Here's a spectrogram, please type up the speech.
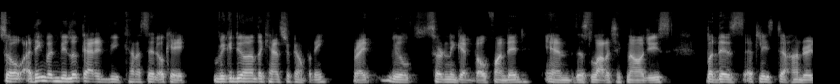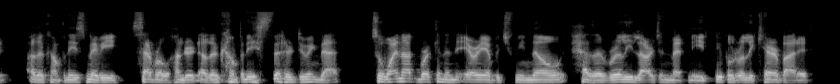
So I think when we looked at it, we kind of said, okay, we could do another cancer company, right? We'll certainly get well funded and there's a lot of technologies, but there's at least a hundred other companies, maybe several hundred other companies that are doing that. So why not work in an area which we know has a really large unmet need? People really care about it.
